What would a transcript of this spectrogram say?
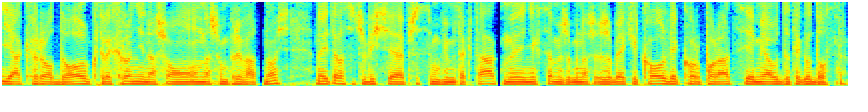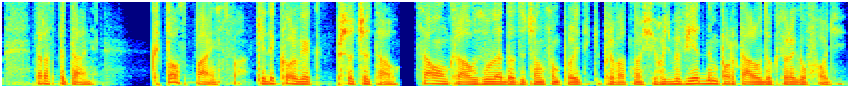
jak RODO, które chroni naszą, naszą prywatność. No i teraz oczywiście wszyscy mówimy tak, tak, my nie chcemy, żeby, nasze, żeby jakiekolwiek korporacje miały do tego dostęp. Teraz pytanie. Kto z Państwa kiedykolwiek przeczytał całą klauzulę dotyczącą polityki prywatności, choćby w jednym portalu, do którego wchodzi?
